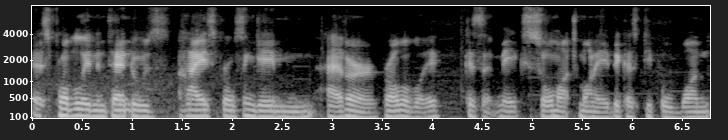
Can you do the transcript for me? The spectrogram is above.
It's probably Nintendo's highest grossing game ever, probably because it makes so much money because people want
